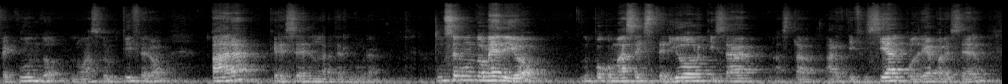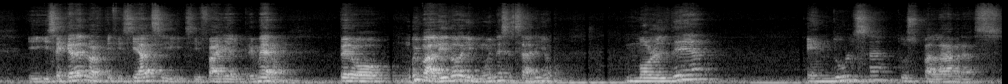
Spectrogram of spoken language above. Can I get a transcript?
fecundo, lo más fructífero, para crecer en la ternura. Un segundo medio, un poco más exterior, quizá hasta artificial podría parecer, y, se queda en lo artificial si, si falla el primero, pero muy válido y muy necesario. Moldea, endulza tus palabras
